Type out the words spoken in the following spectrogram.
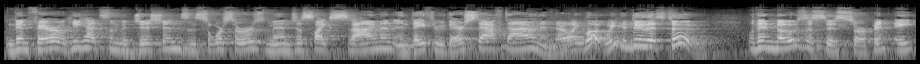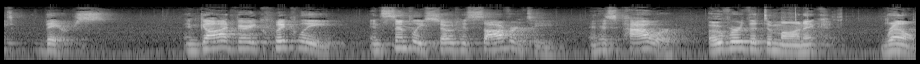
And then Pharaoh, he had some magicians and sorcerers, men just like Simon, and they threw their staff down and they're like, look, we can do this too. Well, then Moses' serpent ate theirs. And God very quickly and simply showed his sovereignty and his power over the demonic realm.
